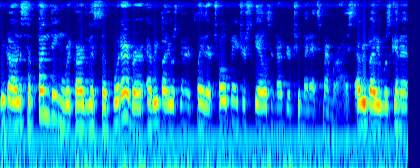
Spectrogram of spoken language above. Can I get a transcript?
regardless of funding, regardless of whatever, everybody was going to play their 12 major scales in under two minutes memorized. Everybody was going to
